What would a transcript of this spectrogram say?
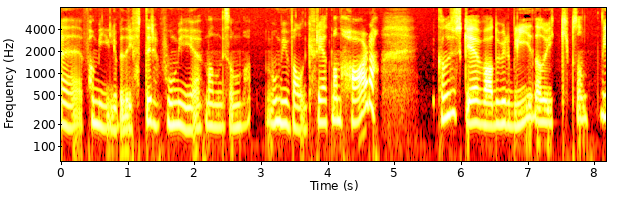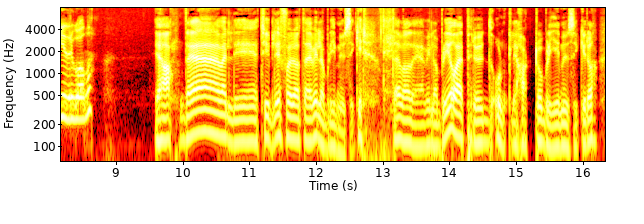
eh, familiebedrifter, hvor mye man liksom Hvor mye valgfrihet man har, da. Kan du huske hva du ville bli da du gikk på sånn videregående? Ja, det er veldig tydelig, for at jeg ville bli musiker. Det var det jeg ville bli, og jeg prøvde ordentlig hardt å bli musiker òg.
